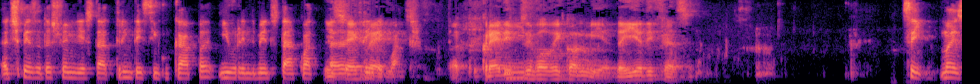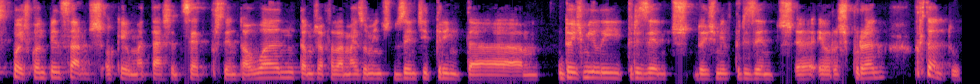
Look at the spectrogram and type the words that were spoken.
a despesa das famílias está a 35k e o rendimento está a, 4, Isso a é 34. crédito. O crédito E- desenvolve a economia, daí a diferença. Sim, mas depois, quando pensarmos, ok, uma taxa de 7% ao ano, estamos a falar mais ou menos 230, hum, 2.300 2.300 eh, euros por ano. Portanto,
